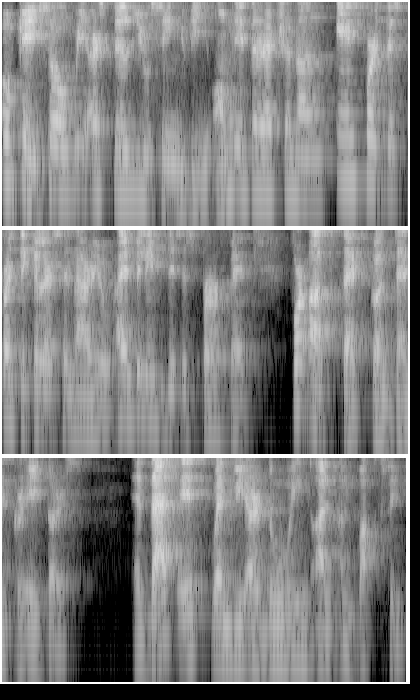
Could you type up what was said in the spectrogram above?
Okay, so we are still using the omnidirectional and for this particular scenario, I believe this is perfect for us tech content creators. And that is when we are doing an unboxing.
